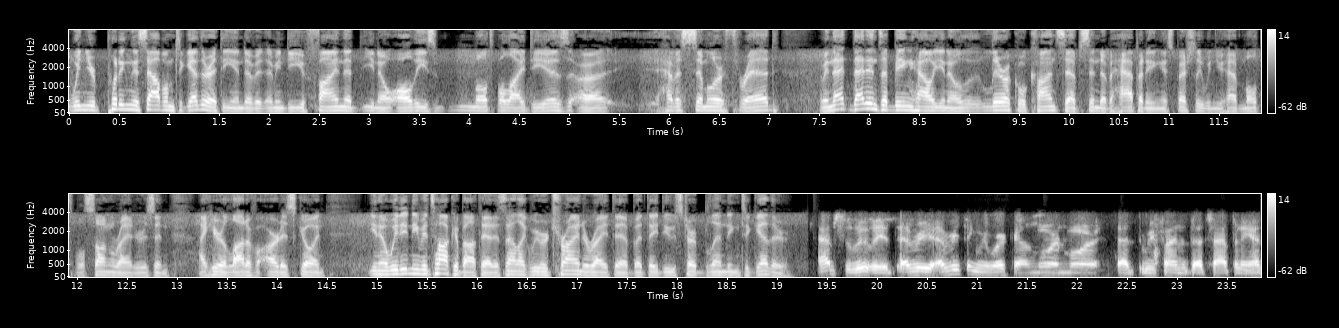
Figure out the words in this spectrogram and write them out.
When you're putting this album together at the end of it, I mean, do you find that you know all these multiple ideas uh, have a similar thread? I mean, that, that ends up being how, you know, lyrical concepts end up happening, especially when you have multiple songwriters. And I hear a lot of artists going, you know, we didn't even talk about that. It's not like we were trying to write that, but they do start blending together. Absolutely, every everything we work on more and more that we find that that's happening. I,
